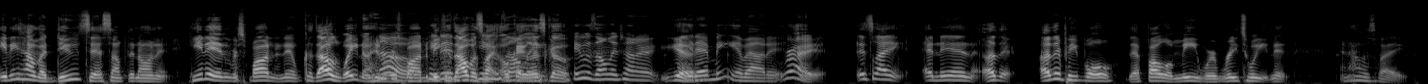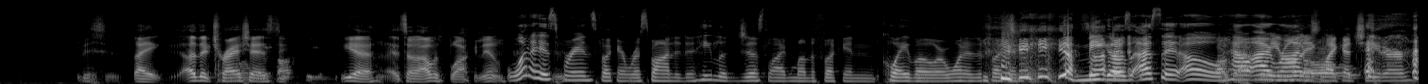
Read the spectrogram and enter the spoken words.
anytime a dude said something on it, he didn't respond to them because I was waiting on him to respond to me because I didn't. was He like, okay, only- let's go. He was only trying to Yeah. get at me about it. Right. It's like, and then other other people that follow me were retweeting it, and I was like, this is like other trash ass. talk to you. Yeah, so I was blocking them. One of his mm. friends fucking responded, and he looked just like motherfucking Quavo or one of the fucking Migos. I said, "Oh, Oh, how that He ironic!" looks like a cheater.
